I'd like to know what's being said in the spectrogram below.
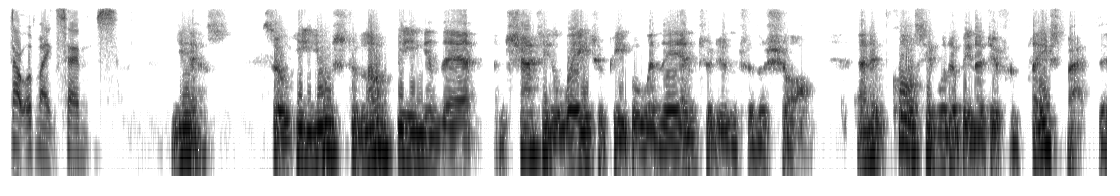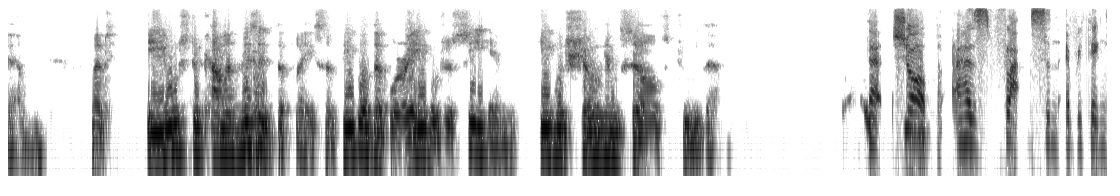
That would make sense. Yes. So he used to love being in there and chatting away to people when they entered into the shop. And of course, it would have been a different place back then, but he used to come and visit the place, and people that were able to see him, he would show himself to them. That shop has flats and everything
